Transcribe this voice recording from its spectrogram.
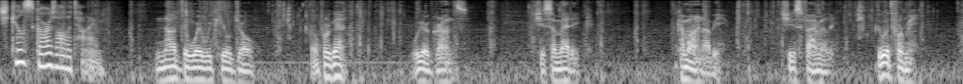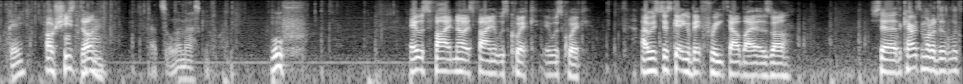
she kills scars all the time. Not the way we kill Joel. Don't forget, we are grunts. She's a medic. Come on, Abby. She's family. Do it for me, okay? Oh, she's done. Fine. That's all I'm asking for. Oof. It was fine. No, it's fine. It was quick. It was quick. I was just getting a bit freaked out by it as well. So the character model does look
